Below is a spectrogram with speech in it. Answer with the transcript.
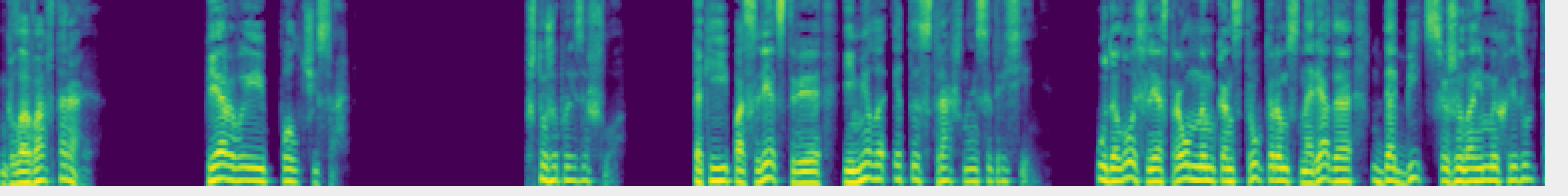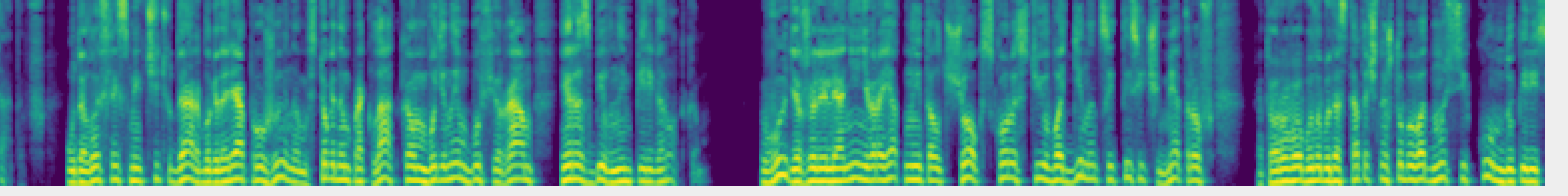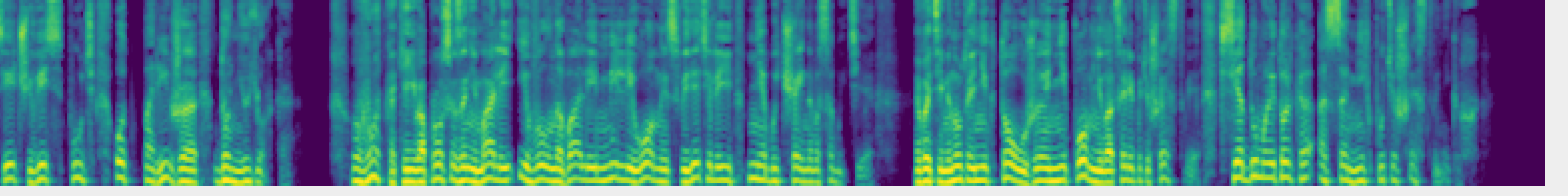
Глава вторая. Первые полчаса. Что же произошло? Какие последствия имело это страшное сотрясение? Удалось ли остроумным конструкторам снаряда добиться желаемых результатов? Удалось ли смягчить удар благодаря пружинам, стеганым прокладкам, водяным буферам и разбивным перегородкам? Выдержали ли они невероятный толчок скоростью в 11 тысяч метров которого было бы достаточно, чтобы в одну секунду пересечь весь путь от Парижа до Нью-Йорка. Вот какие вопросы занимали и волновали миллионы свидетелей необычайного события. В эти минуты никто уже не помнил о цели путешествия, все думали только о самих путешественниках.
